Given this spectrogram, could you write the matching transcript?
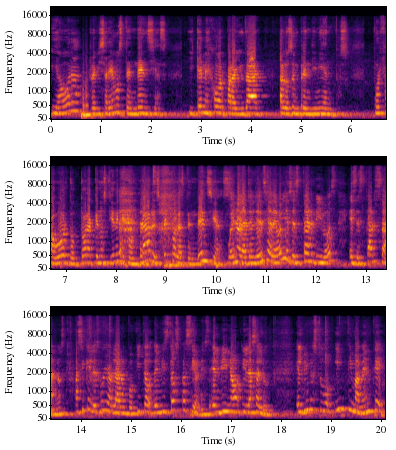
Y ahora revisaremos tendencias. Y qué mejor para ayudar a los emprendimientos. Por favor, doctora, ¿qué nos tiene que contar respecto a las tendencias? Bueno, la tendencia de hoy es estar vivos, es estar sanos, así que les voy a hablar un poquito de mis dos pasiones, el vino y la salud. El vino estuvo íntimamente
